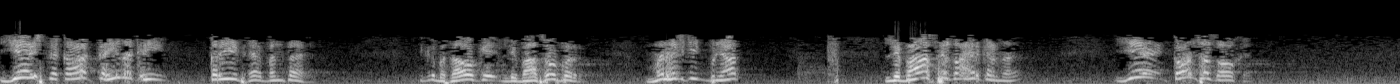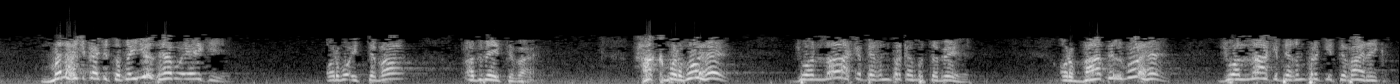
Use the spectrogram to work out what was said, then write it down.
یہ اشتقاق کہیں نہ کہیں قریب ہے، بنتا ہے۔ لیکن بتاؤ کہ لباسوں پر منہج کی بنیاد لباس سے ظاہر کرنا، یہ کون سا ذوق ہے؟ منہج کا جو تمیز ہے وہ ایک ہی ہے اور وہ اتباع، عدم اتباع ہے۔ حق پر وہ ہے جو اللہ کے پیغمبر کا متبع ہے اور باطل وہ ہے جو اللہ کے پیغمبر کی اتباع نہیں کرتا۔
